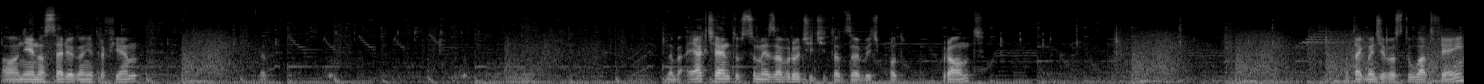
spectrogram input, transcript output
O nie, no serio go nie trafiłem. Dobra, ja chciałem tu w sumie zawrócić i to zrobić pod prąd. Bo tak będzie po prostu łatwiej.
